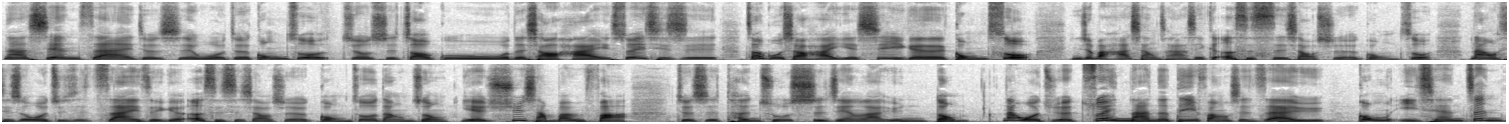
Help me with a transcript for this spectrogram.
那现在就是我的工作就是照顾我的小孩，所以其实照顾小孩也是一个工作。你就把它想成它是一个二十四小时的工作。那我其实我就是在这个二十四小时的工作当中，也去想办法，就是腾出时间来运动。那我觉得最难的地方是在于公以前正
